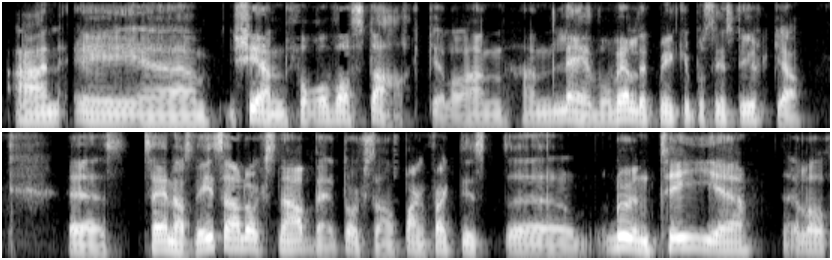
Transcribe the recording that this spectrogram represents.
Han är känd för att vara stark eller han, han lever väldigt mycket på sin styrka. Eh, senast visade han dock snabbhet också. Han sprang faktiskt eh, runt 10 eller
